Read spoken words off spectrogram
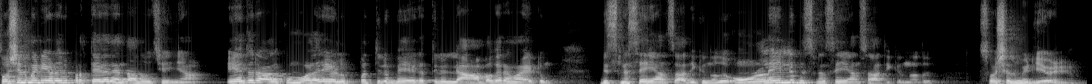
സോഷ്യൽ മീഡിയയുടെ ഒരു പ്രത്യേകത എന്താണെന്ന് വെച്ച് കഴിഞ്ഞാൽ ഏതൊരാൾക്കും വളരെ എളുപ്പത്തിലും വേഗത്തിലും ലാഭകരമായിട്ടും ബിസിനസ് ചെയ്യാൻ സാധിക്കുന്നത് ഓൺലൈനിൽ ബിസിനസ് ചെയ്യാൻ സാധിക്കുന്നത് സോഷ്യൽ മീഡിയ വഴിയാണ്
